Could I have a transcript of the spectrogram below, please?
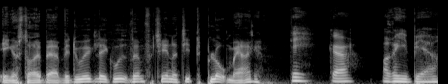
Inger Støjberg, vil du ikke lægge ud, hvem fortjener dit blå mærke? Det gør Marie Bjerre.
